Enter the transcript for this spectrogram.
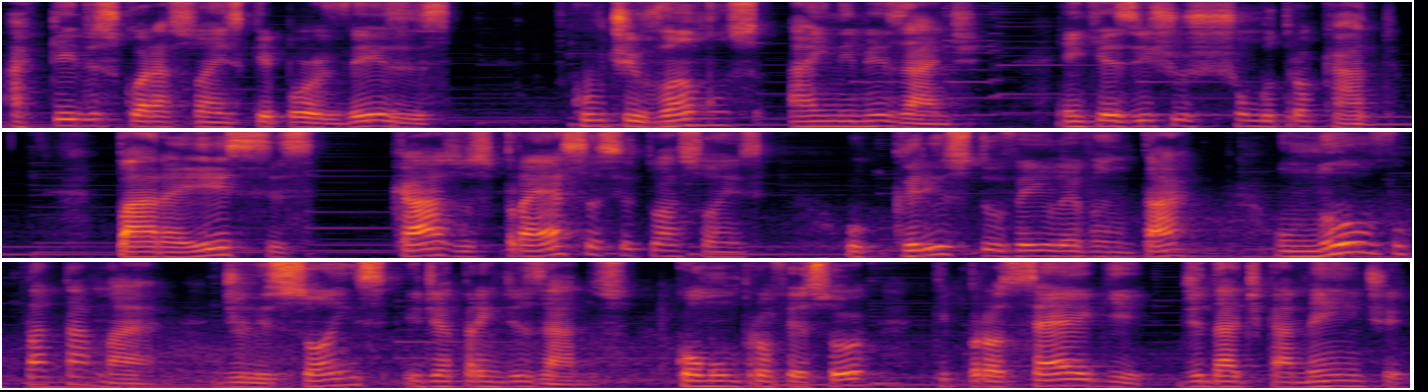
aqueles corações que por vezes cultivamos a inimizade, em que existe o chumbo trocado. Para esses casos, para essas situações, o Cristo veio levantar um novo patamar de lições e de aprendizados, como um professor que prossegue didaticamente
